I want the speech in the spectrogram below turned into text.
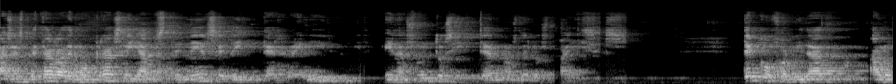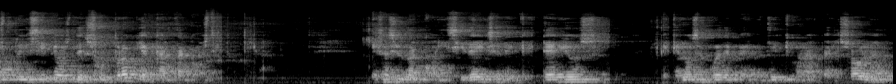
a respetar la democracia y abstenerse de intervenir en asuntos internos de los países, de conformidad a los principios de su propia Carta Constitutiva. Esa es una coincidencia de criterios de que no se puede permitir que una persona,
